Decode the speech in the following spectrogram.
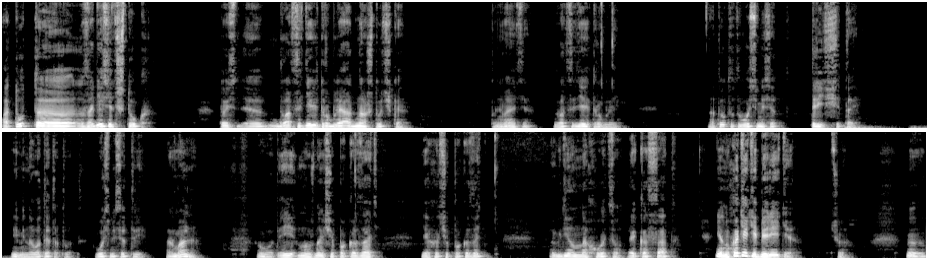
А тут э, за 10 штук. То есть э, 29 рубля одна штучка. Понимаете? 29 рублей. А тут вот 83, считай. Именно вот этот вот. 83. Нормально? Вот. И нужно еще показать, я хочу показать, где он находится. Экосад. Не, ну хотите, берите. Что? Э,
